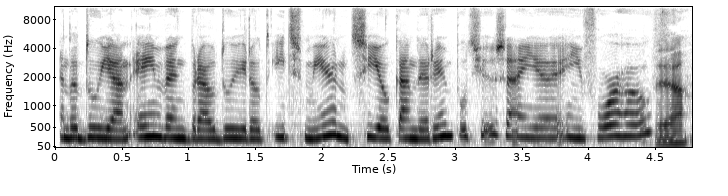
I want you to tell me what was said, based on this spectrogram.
En dat doe je aan één wenkbrauw doe je dat iets meer. Dat zie je ook aan de rimpeltjes aan je, in je voorhoofd. Ja.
